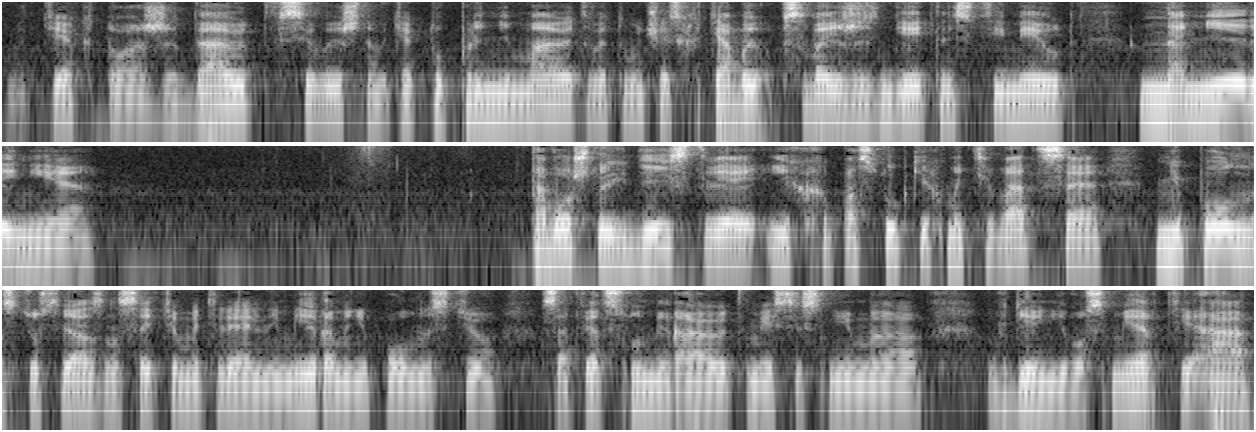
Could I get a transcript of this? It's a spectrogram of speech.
Вот те, кто ожидают Всевышнего, те, кто принимают в этом участие, хотя бы в своей жизнедеятельности имеют намерение того, что их действия, их поступки, их мотивация не полностью связана с этим материальным миром не полностью, соответственно, умирают вместе с ним э, в день его смерти, а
